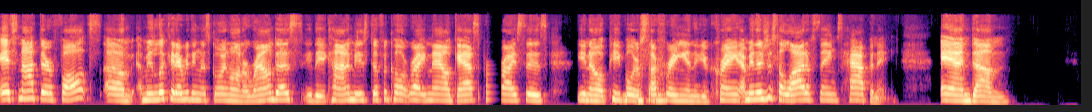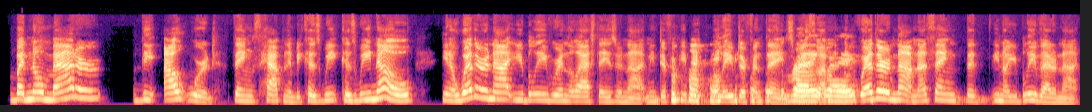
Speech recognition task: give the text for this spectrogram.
it's not their faults. Um, I mean, look at everything that's going on around us. The economy is difficult right now, gas prices, you know, people are Mhm. suffering in the Ukraine. I mean, there's just a lot of things happening. And um, but no matter the outward things happening, because we because we know, you know, whether or not you believe we're in the last days or not. I mean, different people believe different things, right? Right, So right. whether or not, I'm not saying that, you know, you believe that or not,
